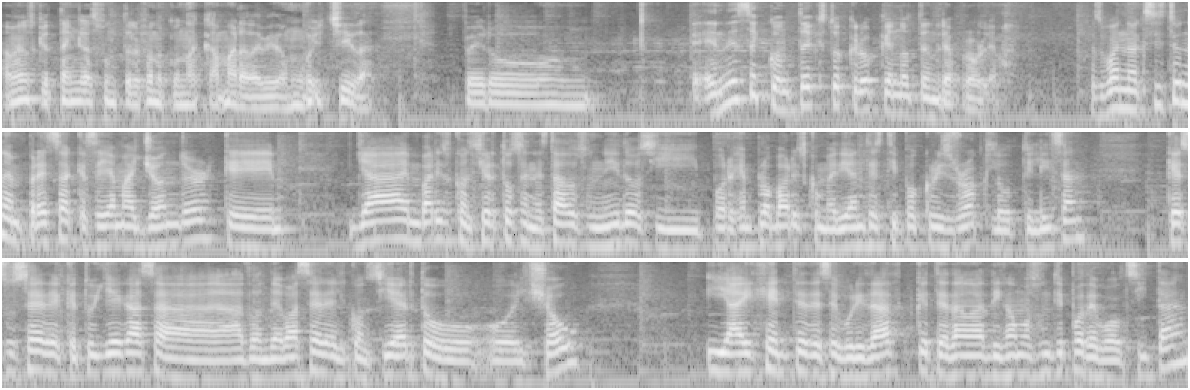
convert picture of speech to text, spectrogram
A menos que tengas un teléfono con una cámara de video muy chida. Pero en ese contexto creo que no tendría problema. Pues bueno, existe una empresa que se llama Yonder que ya en varios conciertos en Estados Unidos y por ejemplo varios comediantes tipo Chris Rock lo utilizan. ¿Qué sucede? Que tú llegas a, donde va a ser el concierto o, el show y hay gente de seguridad que te da digamos un tipo de bolsita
